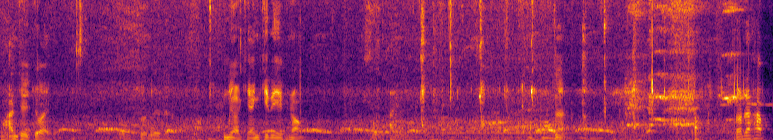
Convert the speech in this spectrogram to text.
หวานจ่อยๆต้มสดเลยนะเนื้อแข็งกินดีพี่น้องน่ะแล้วนะครับ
